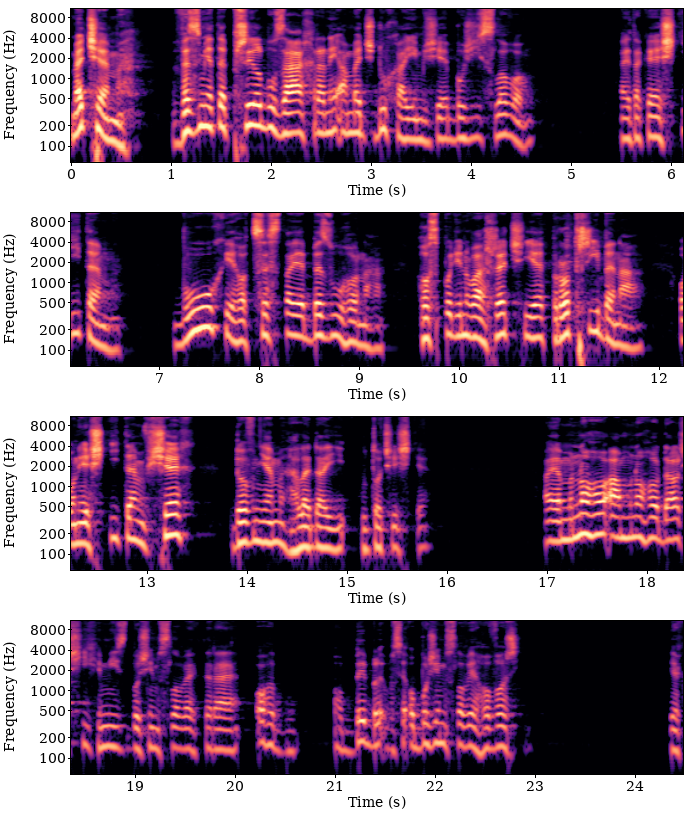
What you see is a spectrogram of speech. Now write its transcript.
Mečem vezměte přilbu záchrany a meč ducha, jimž je boží slovo. A je také štítem. Bůh, jeho cesta je bezúhoná. Hospodinova řeč je protříbená. On je štítem všech, kdo v něm hledají útočiště. A je mnoho a mnoho dalších míst božím slove, které o Bibli, vlastně o božím slově hovoří. Jak,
